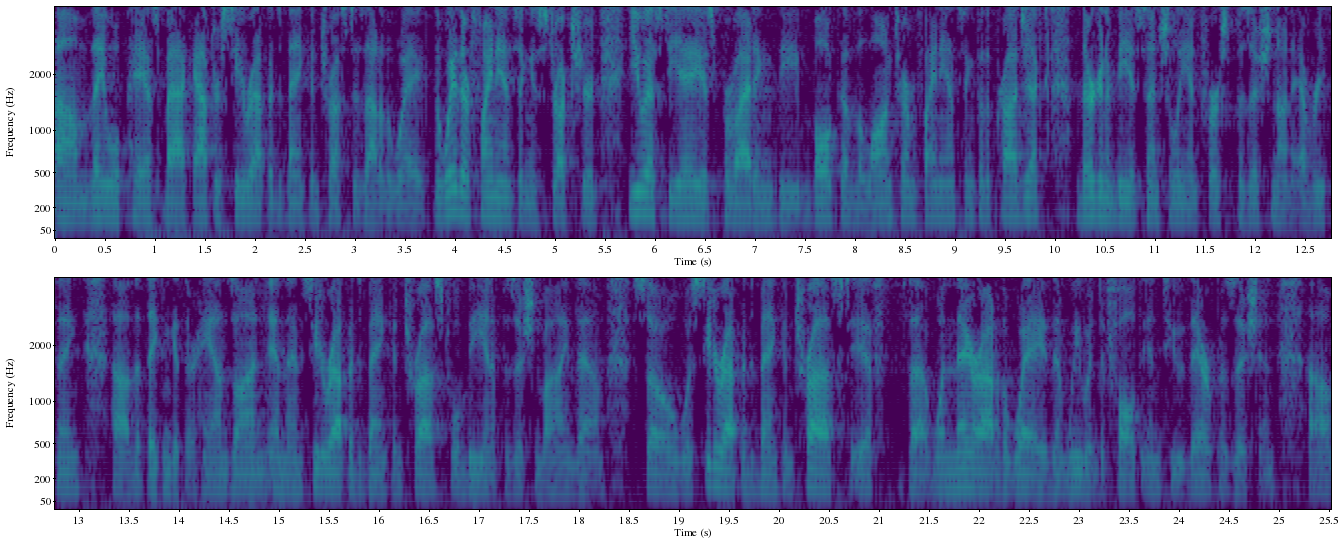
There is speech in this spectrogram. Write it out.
um, they will pay us back after Cedar Rapids Bank and Trust is out of the way. The way their financing is structured, USDA is providing the bulk of the long-term financing for the project. They're going to be essentially in first position on everything uh, that they can get their hands on, and then Cedar Rapids Bank and Trust will be in a position behind them. So with Cedar Rapids Bank and Trust, if that when they're out of the way, then we would default into their position. Um,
